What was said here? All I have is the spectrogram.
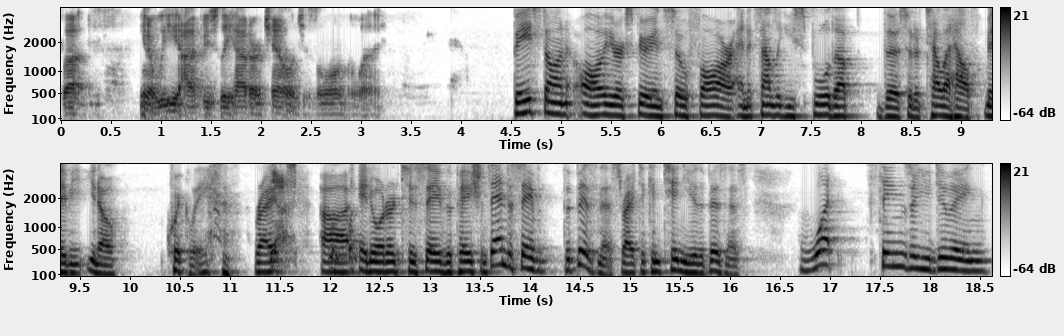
But you know, we obviously had our challenges along the way. Based on all your experience so far, and it sounds like you spooled up the sort of telehealth, maybe you know quickly, right? Yes. uh, in order to save the patients and to save the business, right? To continue the business. What things are you doing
